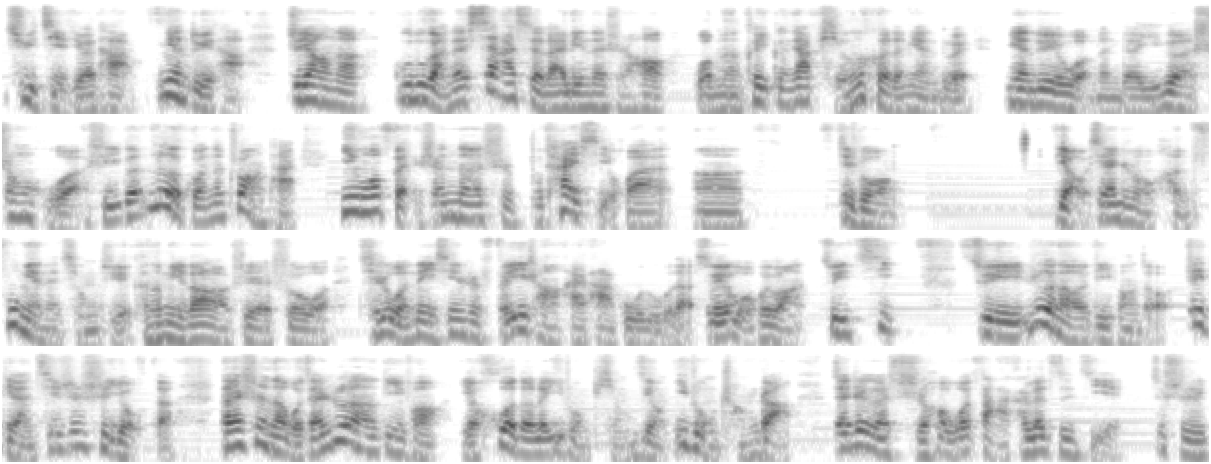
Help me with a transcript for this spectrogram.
去解决它，面对它，这样呢，孤独感在下次来临的时候，我们可以更加平和的面对，面对我们的一个生活是一个乐观的状态。因为我本身呢是不太喜欢，嗯，这种表现这种很负面的情绪。可能米高老师也说过，其实我内心是非常害怕孤独的，所以我会往最近最热闹的地方走。这点其实是有的，但是呢，我在热闹的地方也获得了一种平静，一种成长。在这个时候，我打开了自己，就是。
